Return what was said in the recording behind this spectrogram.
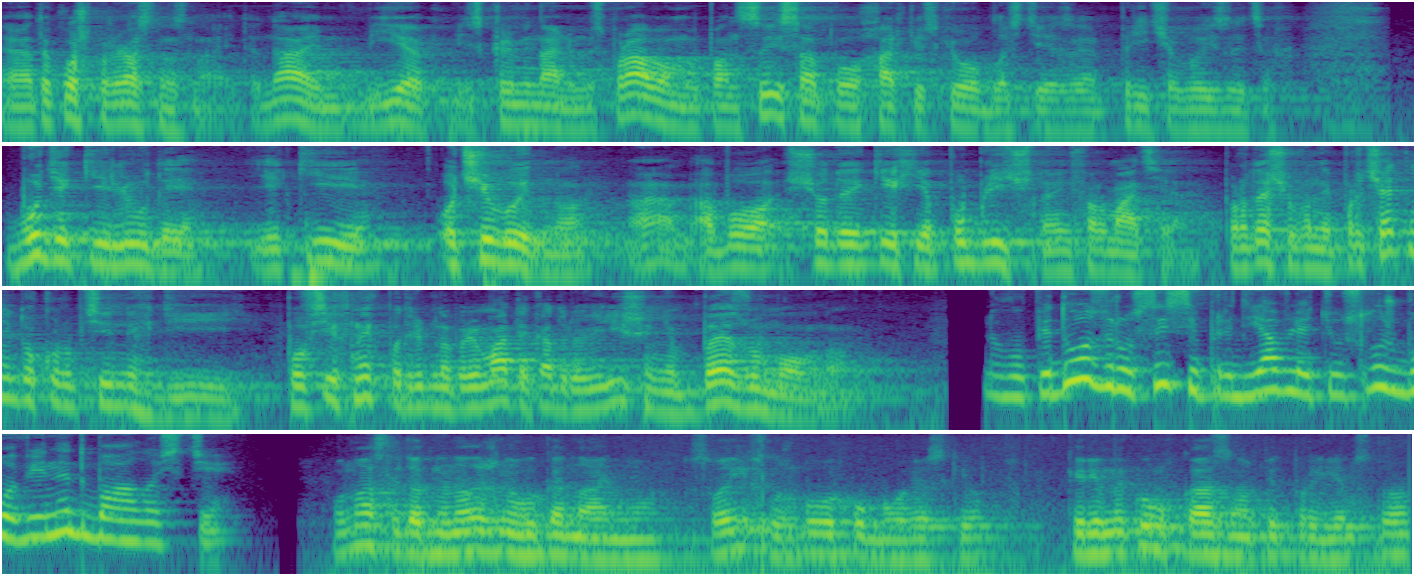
е, також прекрасно знаєте. Да? Є із кримінальними справами пан Сиса по Харківській області за притча в язицях. Будь-які люди, які очевидно або щодо яких є публічна інформація про те, що вони причетні до корупційних дій, по всіх них потрібно приймати кадрові рішення безумовно. Нову підозру Сисі пред'являть у службовій недбалості. Унаслідок неналежного виконання своїх службових обов'язків керівником вказаного підприємства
